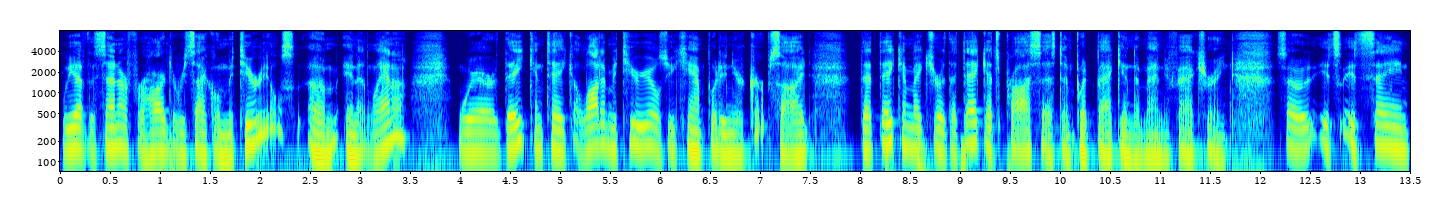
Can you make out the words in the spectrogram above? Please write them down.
We have the Center for Hard to Recycle Materials um, in Atlanta, where they can take a lot of materials you can't put in your curbside, that they can make sure that that gets processed and put back into manufacturing. So it's it's saying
